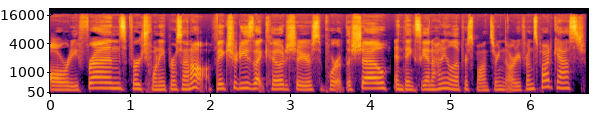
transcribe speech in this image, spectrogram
already friends for 20% off. Make sure to use that code to show your support of the show. And thanks again to Honeylove for sponsoring the Already Friends podcast.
